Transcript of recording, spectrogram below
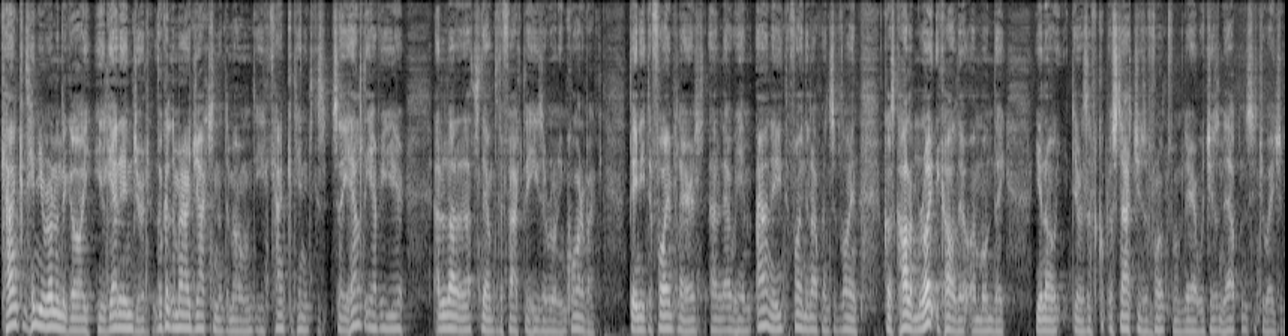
Can't continue running the guy. He'll get injured. Look at Lamar Jackson at the moment. He can't continue to stay healthy every year. And a lot of that's down to the fact that he's a running quarterback. They need to find players and allow him, and they need to find an offensive line because Colm rightly called out on Monday. You know, there's a couple of statues in front of him there, which isn't helping the situation.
